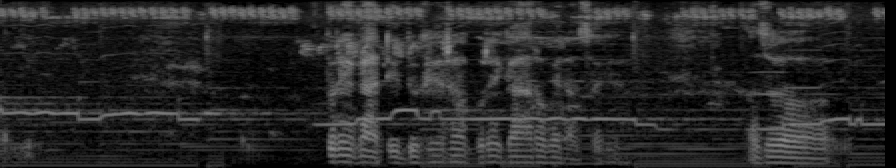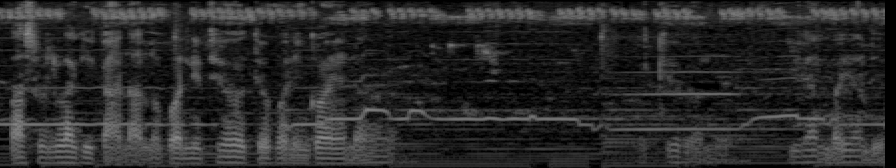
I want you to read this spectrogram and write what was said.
पनि। पुरै घाँटी दुखेर पुरै गाह्रो भइरहेको छ क्या। अझ पासपोर्टको लागि खाना हाल्नु पर्ने थियो त्यो पनि गएन। के गर्नु बिहान भइहाल्यो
